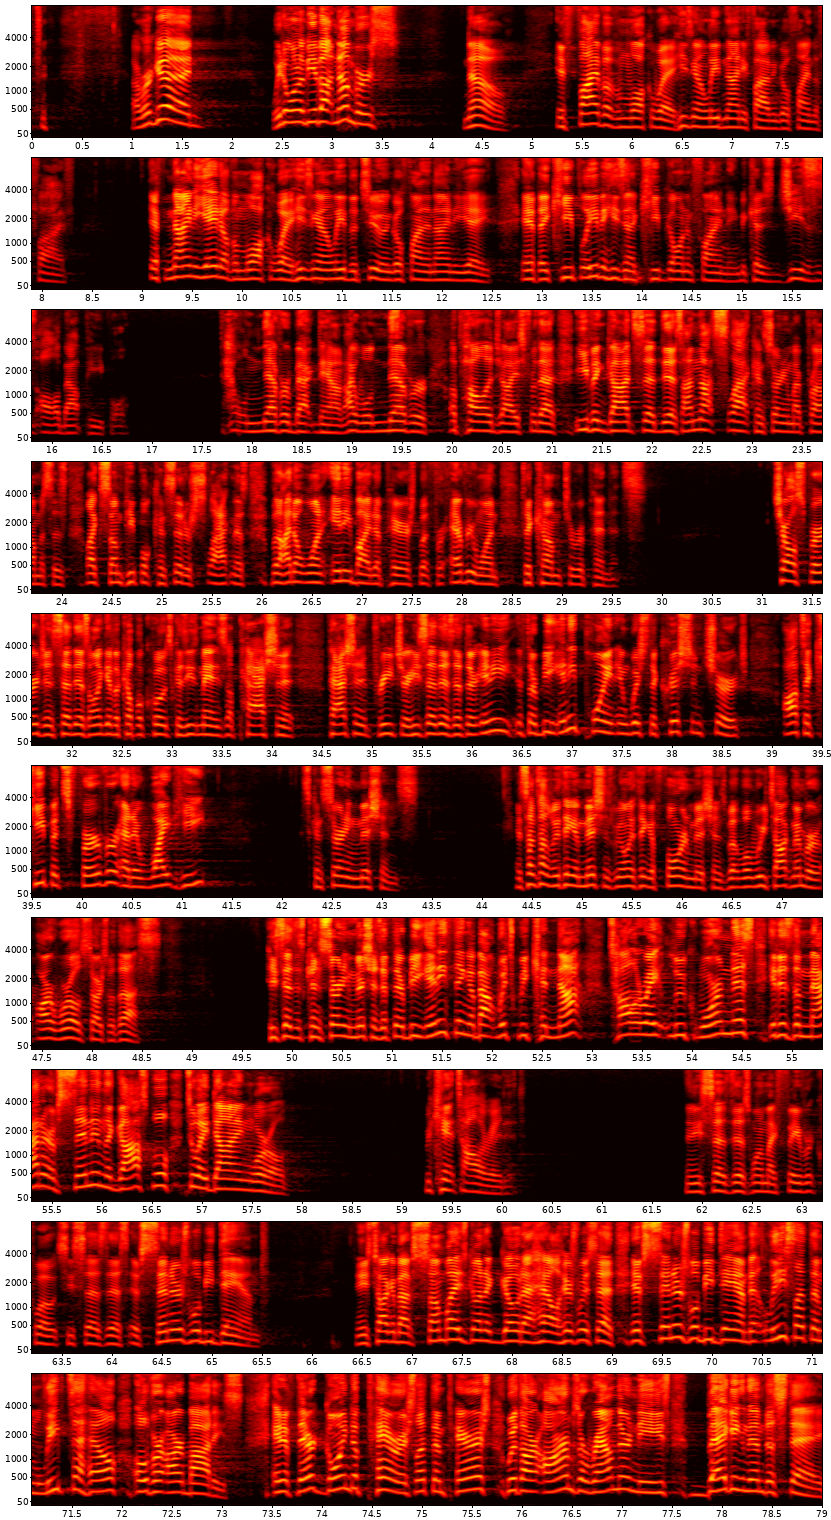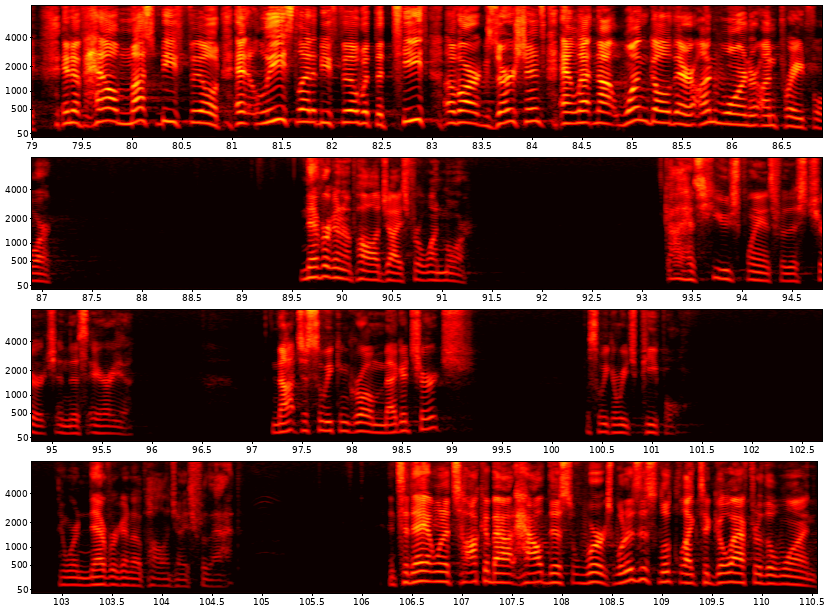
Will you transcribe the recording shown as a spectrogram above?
we're good. We don't want to be about numbers. No. If five of them walk away, he's going to leave 95 and go find the five. If 98 of them walk away, he's going to leave the two and go find the 98. And if they keep leaving, he's going to keep going and finding because Jesus is all about people. I will never back down. I will never apologize for that. Even God said this I'm not slack concerning my promises, like some people consider slackness, but I don't want anybody to perish, but for everyone to come to repentance. Charles Spurgeon said this. I want to give a couple quotes because he's man, he's a passionate, passionate preacher. He said this: if there any, if there be any point in which the Christian church ought to keep its fervor at a white heat, it's concerning missions. And sometimes we think of missions, we only think of foreign missions, but what we talk, remember, our world starts with us. He says it's concerning missions. If there be anything about which we cannot tolerate lukewarmness, it is the matter of sending the gospel to a dying world. We can't tolerate it. And he says this, one of my favorite quotes. He says this If sinners will be damned, and he's talking about if somebody's going to go to hell. Here's what he said If sinners will be damned, at least let them leap to hell over our bodies. And if they're going to perish, let them perish with our arms around their knees, begging them to stay. And if hell must be filled, at least let it be filled with the teeth of our exertions, and let not one go there unwarned or unprayed for. Never going to apologize for one more. God has huge plans for this church in this area not just so we can grow a mega church, but so we can reach people. And we're never going to apologize for that. And today I want to talk about how this works. What does this look like to go after the one?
